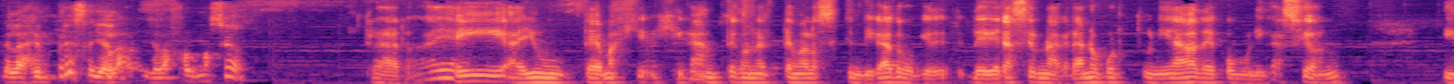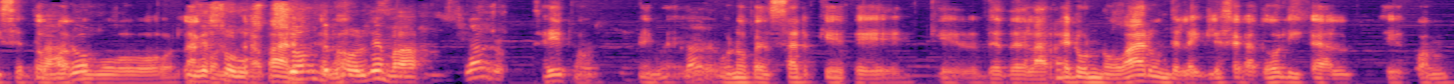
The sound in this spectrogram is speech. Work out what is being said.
las empresas y a, la, formación. Claro, ahí hay un tema gigante con el tema de los sindicatos, porque debería ser una gran oportunidad de comunicación y se toma como la de solución de problemas, claro. Sí, pues, uno pensar que, desde la Rerum Novarum de la Iglesia Católica, eh, Juan,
